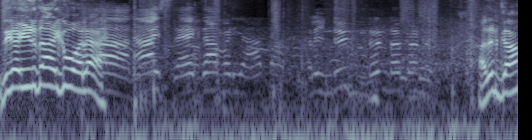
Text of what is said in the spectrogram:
ഇത് കഴിഞ്ഞിട്ട് താഴേക്ക് പോലെ അതെടുക്കാം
